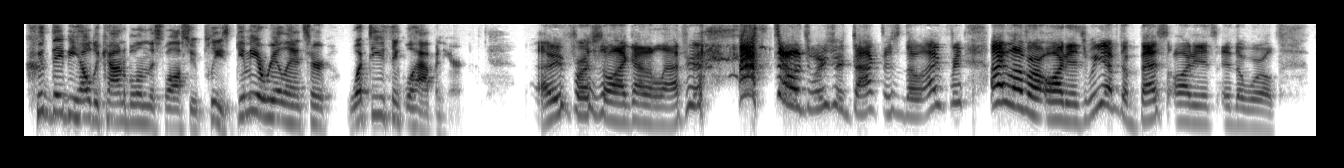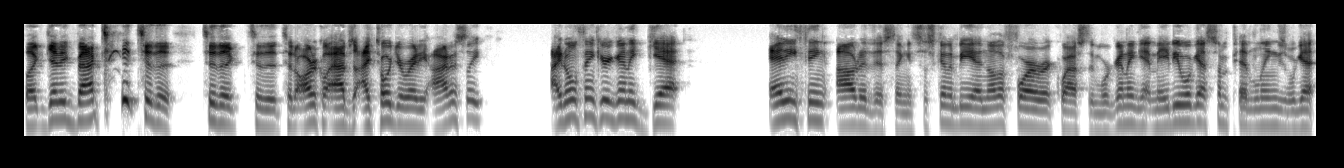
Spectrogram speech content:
Could they be held accountable in this lawsuit? Please give me a real answer. What do you think will happen here? I mean, first of all, I gotta laugh here. Where's your doctor's note? I I love our audience. We have the best audience in the world. But getting back to, to the to the to the to the article, abs. I told you already. Honestly, I don't think you're gonna get anything out of this thing. It's just going to be another FOIA request, and we're going to get maybe we'll get some piddlings, we'll get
